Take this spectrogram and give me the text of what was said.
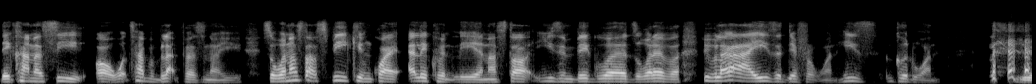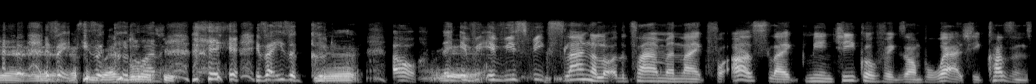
they kind of see, oh, what type of black person are you? So when I start speaking quite eloquently and I start using big words or whatever, people are like, ah, he's a different one. He's a good one. Yeah, yeah. It's like, That's he's a some- that's good one. he's like, he's a good Yeah. one. Oh, if Yeah. if you speak slang a lot of the time, and like for us, like me and Chico, for example, we're actually cousins.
